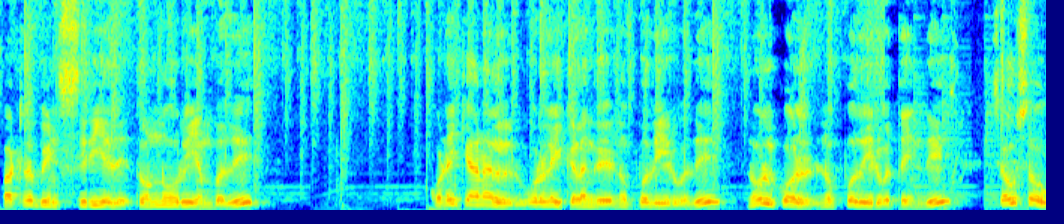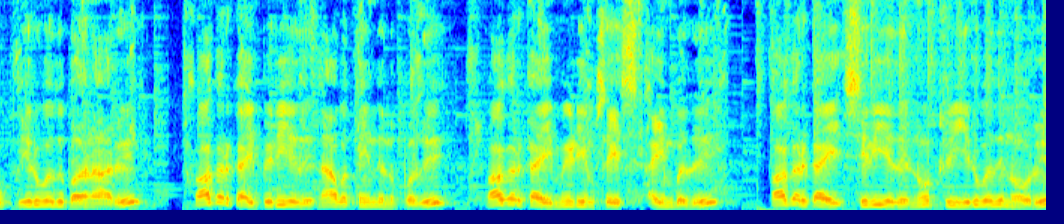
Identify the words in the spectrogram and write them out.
பட்டர் பீன்ஸ் சிறியது தொண்ணூறு எண்பது. கொடைக்கானல் உருளைக்கிழங்கு முப்பது இருபது நூல்கோல் முப்பது இருபத்தைந்து சௌசவ் இருபது பதினாறு பாகற்காய் பெரியது நாற்பத்தைந்து முப்பது பாகற்காய் மீடியம் சைஸ் ஐம்பது பாகற்காய் சிறியது நூற்றி இருபது நூறு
